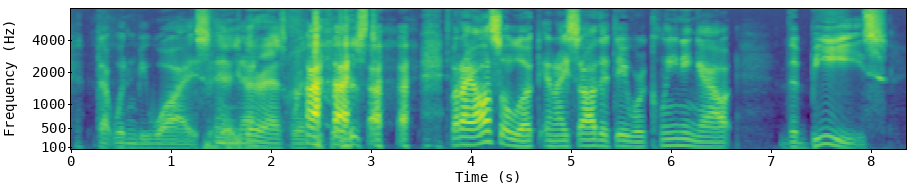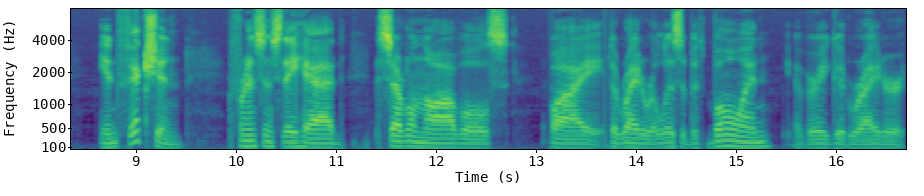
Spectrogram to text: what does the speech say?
that wouldn't be wise. Yeah, and, you better uh, ask Wendy first. but I also looked, and I saw that they were cleaning out the bees in fiction. For instance, they had several novels by the writer Elizabeth Bowen, a very good writer.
